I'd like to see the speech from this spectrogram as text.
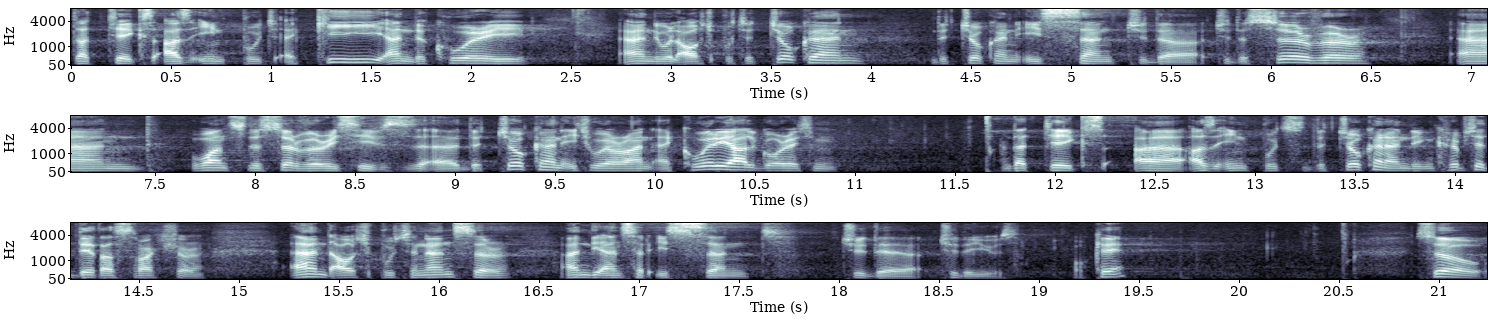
that takes as input a key and the query and will output a token. The token is sent to the, to the server. And once the server receives uh, the token, it will run a query algorithm that takes uh, as inputs the token and the encrypted data structure and outputs an answer, and the answer is sent to the, to the user. Okay? So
